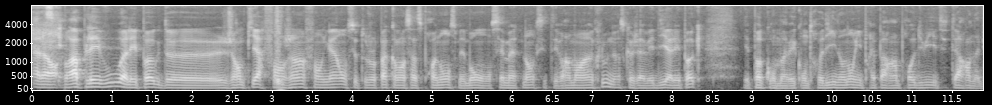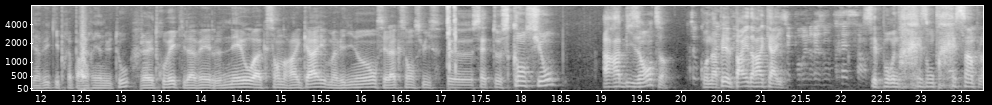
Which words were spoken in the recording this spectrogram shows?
Alors, rappelez-vous à l'époque de Jean-Pierre Fangin, Fanguin, on sait toujours pas comment ça se prononce, mais bon, on sait maintenant que c'était vraiment un clown, hein, ce que j'avais dit à l'époque. Époque où on m'avait contredit, non, non, il prépare un produit, etc. On a bien vu qu'il préparait rien du tout. J'avais trouvé qu'il avait le néo-accent de racaille, vous m'avez dit non, non, c'est l'accent suisse. Euh, cette scansion arabisante qu'on appelait le pari de racaille. C'est pour une raison très simple.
